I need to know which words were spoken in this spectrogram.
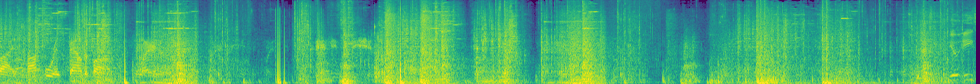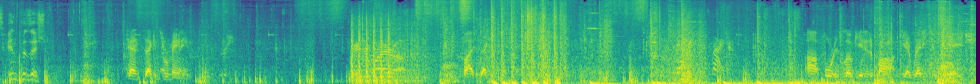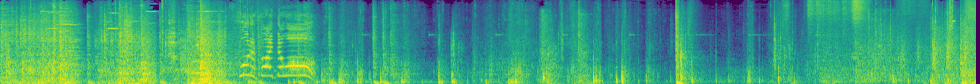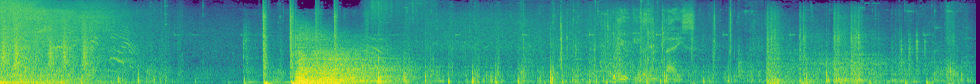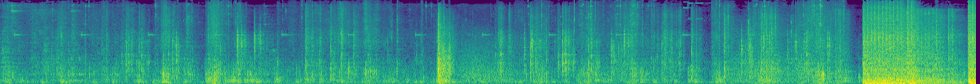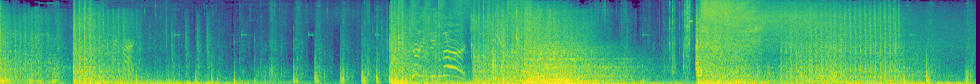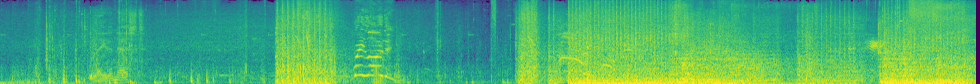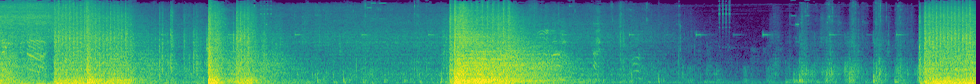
advised, OpFor has found a bomb. Fire Heads in position. Beauties in position. 10 seconds remaining. Razor wire up. 5 seconds. OpFor has located a bomb. Get ready to engage. Fortified the wall! Beauty's in place. Changing mags! Lay the nest. Reloading!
